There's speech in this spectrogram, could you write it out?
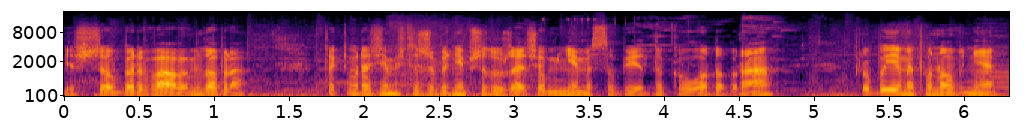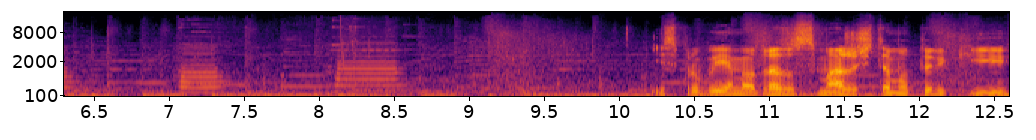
Jeszcze oberwałem. Dobra. W takim razie myślę, żeby nie przedłużać. Ominiemy sobie jedno koło. Dobra. Próbujemy ponownie. I spróbujemy od razu smażyć te motylki.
